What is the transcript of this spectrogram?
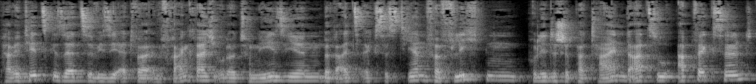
Paritätsgesetze, wie sie etwa in Frankreich oder Tunesien bereits existieren, verpflichten politische Parteien dazu, abwechselnd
